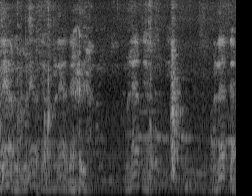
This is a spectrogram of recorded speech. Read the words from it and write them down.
แล้วเดี๋ยวแล้วเดี๋ยวแล้วเดี๋ยวมาแล้วเนี่ยมาแล้วจ้ะ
